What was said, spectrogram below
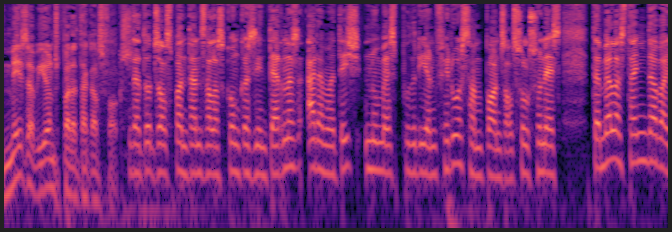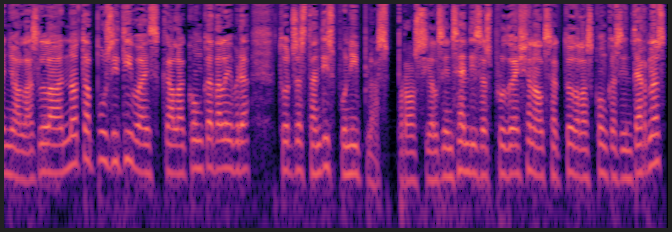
més avions per atacar els focs. De tots els pantans de les conques internes, ara mateix només podrien fer-ho a Sant Pons, al Solsonès. També a l'estany de Banyoles. La nota positiva és que a la conca de l'Ebre tots estan disponibles, però si els incendis es produeixen al sector de les conques internes,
